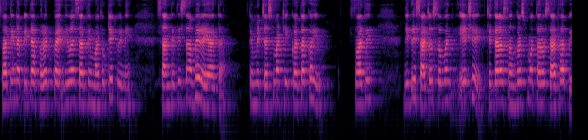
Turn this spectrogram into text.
સ્વાતિના પિતા ભરતભાઈ દિવાલ સાથે માથું ટેકવીને શાંતિથી સાંભળી રહ્યા હતા. તેમણે ચશ્મા ઠીક કરતાં કહ્યું, સ્વાતિ દીકરી સાચો સંબંધ એ છે જે તારા સંઘર્ષમાં તારો સાથ આપે.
